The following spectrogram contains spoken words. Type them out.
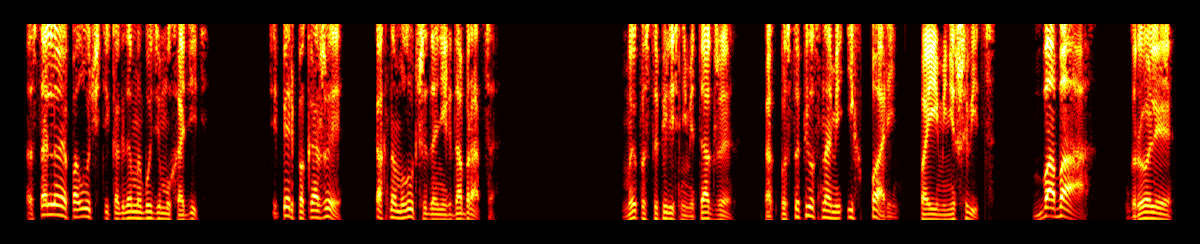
Остальное получите, когда мы будем уходить. Теперь покажи, как нам лучше до них добраться». Мы поступили с ними так же, как поступил с нами их парень по имени Швиц. Бабах! Гроли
